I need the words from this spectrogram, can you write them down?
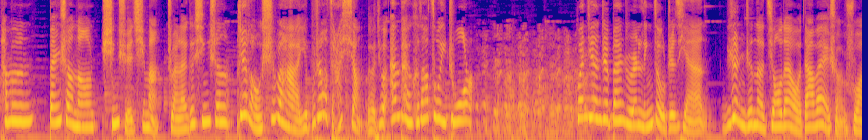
他们。班上呢，新学期嘛，转来个新生，这老师吧也不知道咋想的，就安排和他坐一桌。关键这班主任临走之前，认真的交代我大外甥说：“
